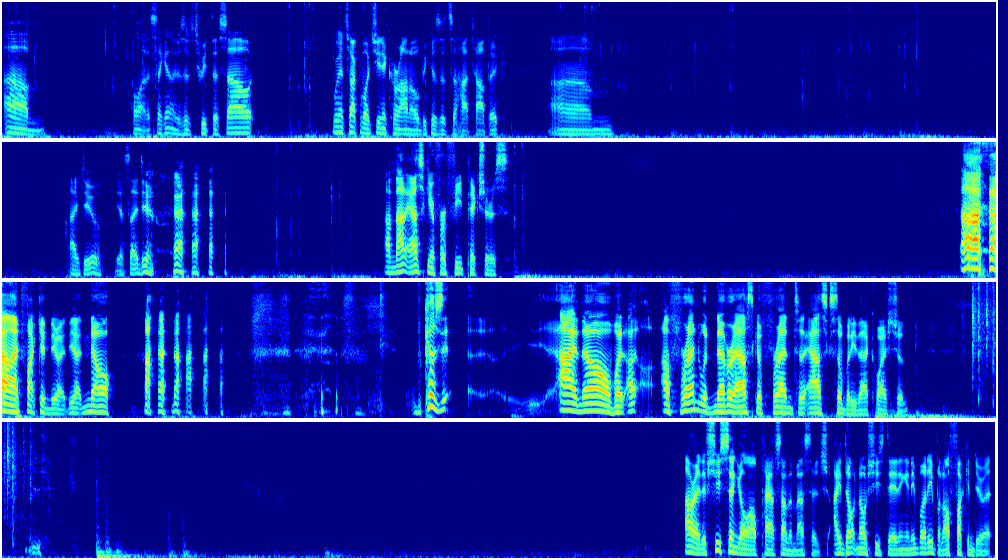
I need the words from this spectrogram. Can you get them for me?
Um hold on a second, I just tweet this out. We're gonna talk about Gina Carano because it's a hot topic. Um I do. Yes, I do. I'm not asking for feet pictures. I fucking knew it. Yeah, no. because uh, I know, but a, a friend would never ask a friend to ask somebody that question. All right, if she's single, I'll pass on the message. I don't know if she's dating anybody, but I'll fucking do it.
